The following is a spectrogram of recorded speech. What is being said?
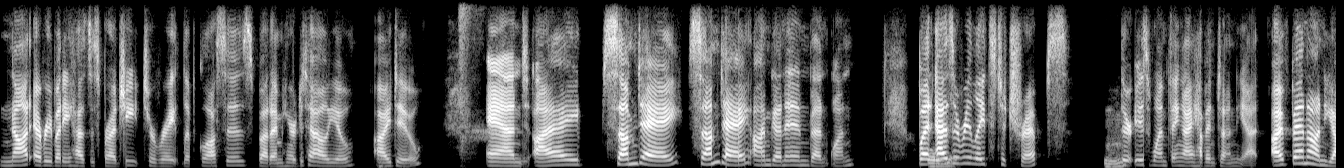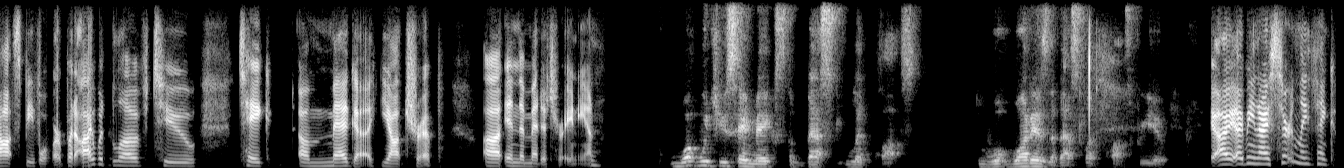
not everybody has a spreadsheet to rate lip glosses, but I'm here to tell you I do. And I someday, someday I'm going to invent one. But as it relates to trips, Mhm. there is one thing I haven't done yet. I've been on yachts before, but I would love to take a mega yacht trip uh, in the Mediterranean. What would you say makes the best lip gloss? What, what is the best lip gloss for you? I, I mean, I certainly think,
